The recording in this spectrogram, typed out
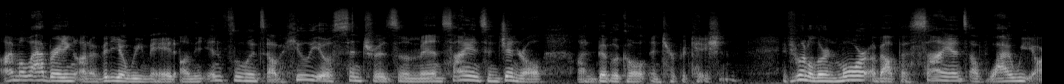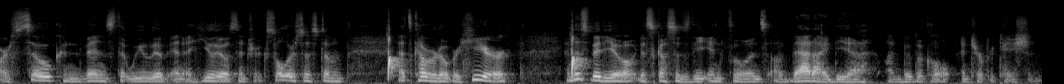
I'm elaborating on a video we made on the influence of heliocentrism and science in general on biblical interpretation. If you want to learn more about the science of why we are so convinced that we live in a heliocentric solar system, that's covered over here. And this video discusses the influence of that idea on biblical interpretation.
